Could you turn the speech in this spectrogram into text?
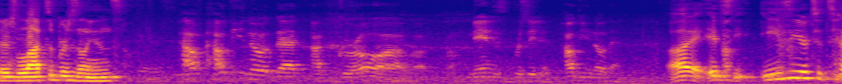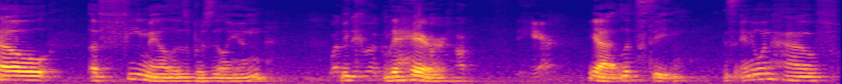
There's lots of Brazilians. How, how do you know that a girl or a, man is Brazilian? How do you know that? Uh, it's easier to tell a female is Brazilian. What do they look the hair. How- the hair? Yeah, let's see. Does anyone have?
